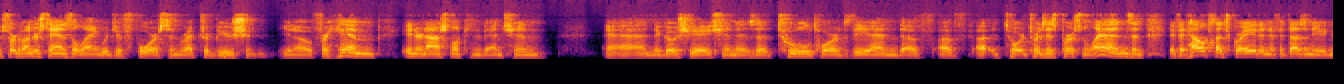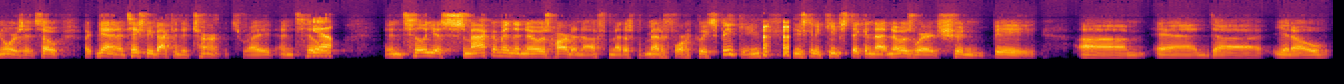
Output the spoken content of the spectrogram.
sort of understands the language of force and retribution. You know, for him, international convention and negotiation is a tool towards the end of of uh, toward, towards his personal ends. And if it helps, that's great. And if it doesn't, he ignores it. So again, it takes me back to deterrence, right? Until yeah until you smack him in the nose hard enough, metaphorically speaking, he's going to keep sticking that nose where it shouldn't be. Um, and uh, you know,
